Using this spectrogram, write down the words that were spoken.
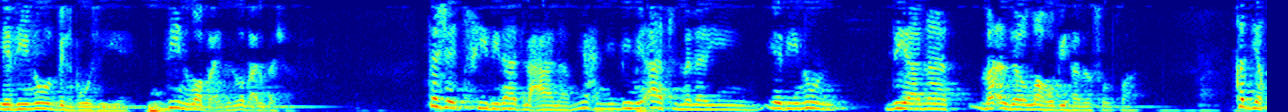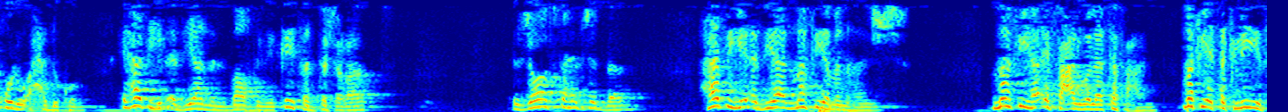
يدينون بالبوذية دين وضعي من وضع البشر. تجد في بلاد العالم يعني بمئات الملايين يدينون ديانات ما أنزل الله بها من سلطان. قد يقول أحدكم هذه الأديان الباطلة كيف انتشرت؟ الجواب سهل جدا. هذه أديان ما فيها منهج ما فيها افعل ولا تفعل ما فيها تكليف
